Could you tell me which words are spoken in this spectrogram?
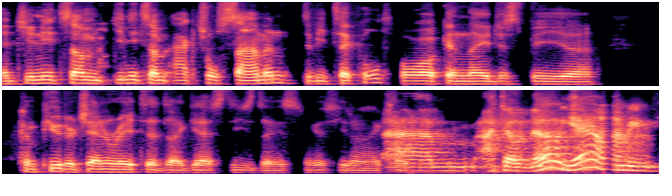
And do you need some? Do you need some actual salmon to be tickled, or can they just be uh, computer generated? I guess these days. I guess you don't actually. um I don't know. Yeah, I mean,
